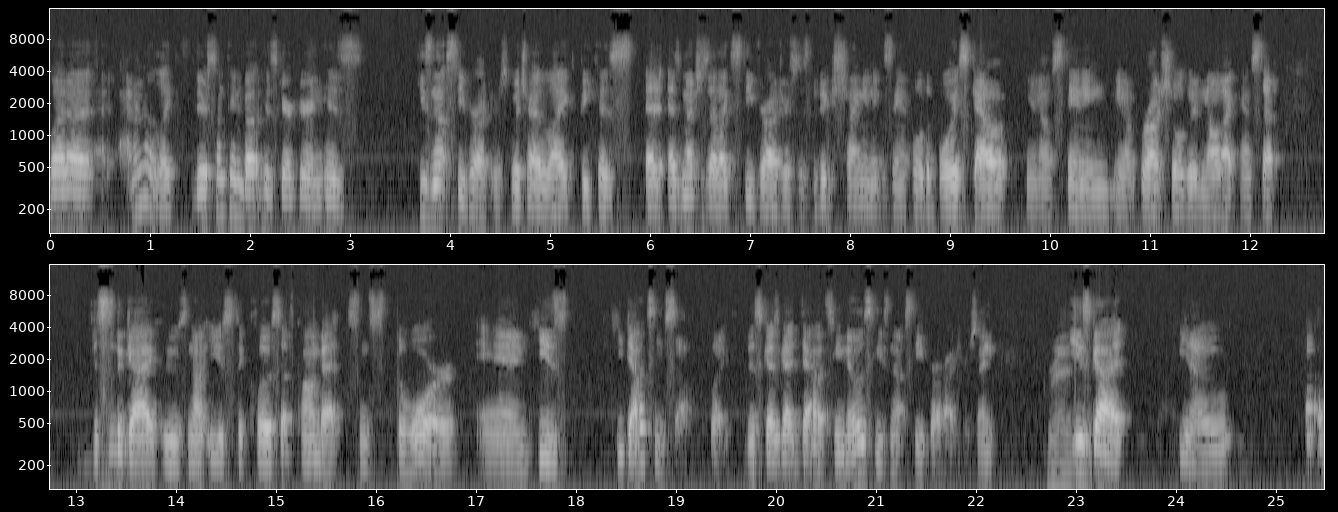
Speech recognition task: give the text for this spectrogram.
But uh, I, don't know. Like, there's something about his character and his. He's not Steve Rogers, which I like because as much as I like Steve Rogers as the big shining example, the Boy Scout, you know, standing, you know, broad-shouldered and all that kind of stuff. This is the guy who's not used to close-up combat since the war, and he's he doubts himself. Like this guy's got doubts. He knows he's not Steve Rogers, and Right. he's got, you know, a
